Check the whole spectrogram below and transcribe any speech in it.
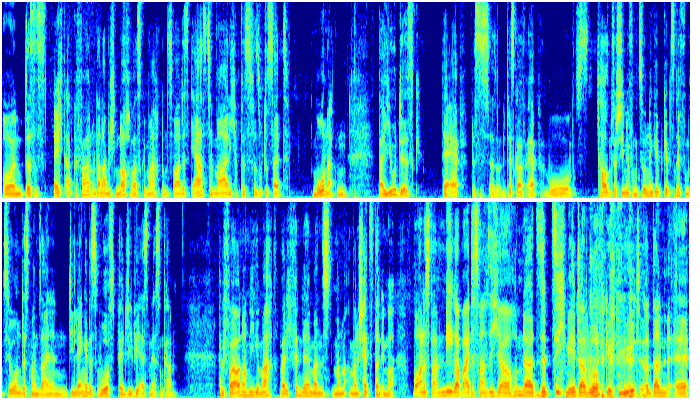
Und das ist echt abgefahren. Und dann habe ich noch was gemacht. Und zwar das erste Mal, ich habe das versucht, es seit Monaten, bei UDisc, der App, das ist also eine Disc Golf App, wo es tausend verschiedene Funktionen gibt, gibt es eine Funktion, dass man seinen, die Länge des Wurfs per GPS messen kann. Habe ich vorher auch noch nie gemacht, weil ich finde, man, man, man schätzt dann immer, boah, das war mega weit, das waren sicher 170 Meter Wurf gefühlt. Und dann äh,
